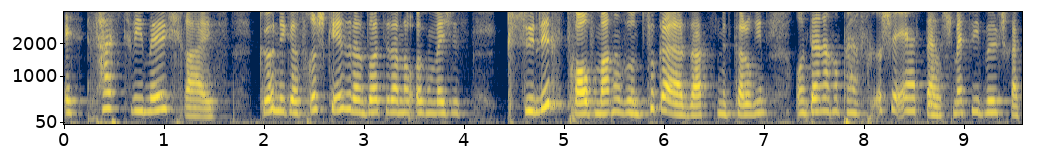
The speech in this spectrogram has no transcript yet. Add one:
es fast wie Milchreis. Königer Frischkäse, dann sollst du dann noch irgendwelches Xylit drauf machen, so ein Zuckerersatz mit Kalorien. Und dann noch ein paar frische Erdbeeren. Schmeckt wie Milchreis.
